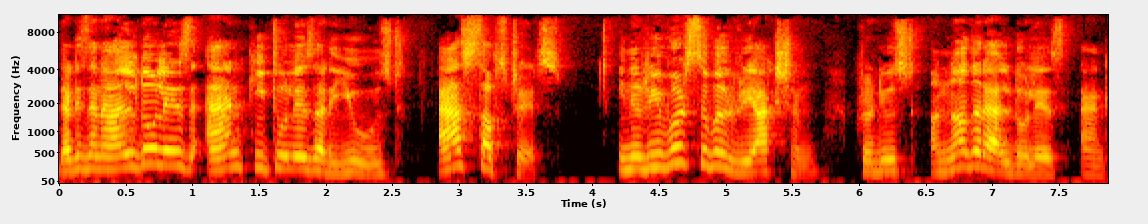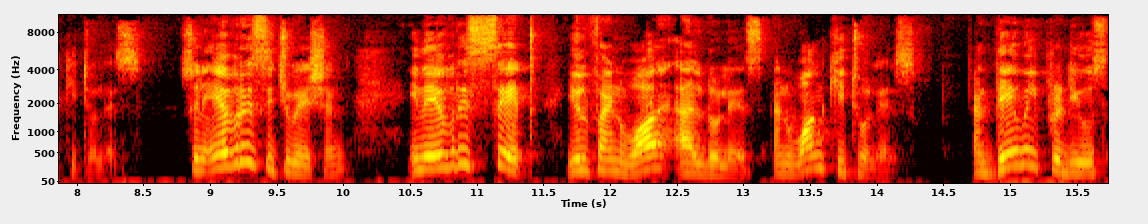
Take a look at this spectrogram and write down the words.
That is an aldolase and ketolase are used as substrates in a reversible reaction produced another aldolase and ketolase. So in every situation, in every set, you'll find one aldolase and one ketolase and they will produce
